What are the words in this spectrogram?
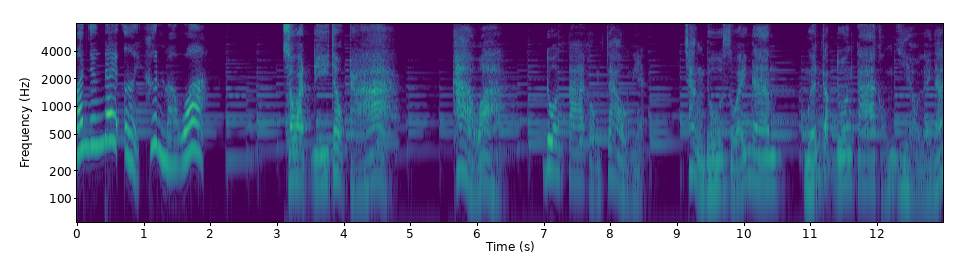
มันยังได้เอ่ยขึ้นมาว่า สวัสดีเจ้ากา ข้าว่า ดวงตาของเจ้าเนี่ย ช่างดูสวยงาม เหมือนกับดวงตาของเหยี่ยวเลยนะ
